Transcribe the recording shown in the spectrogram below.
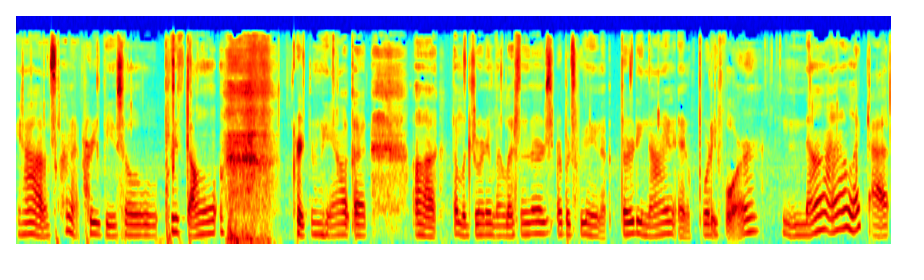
yeah, that's kind of creepy. So please don't creep me out that uh, the majority of my listeners are between 39 and 44. No, I don't like that.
